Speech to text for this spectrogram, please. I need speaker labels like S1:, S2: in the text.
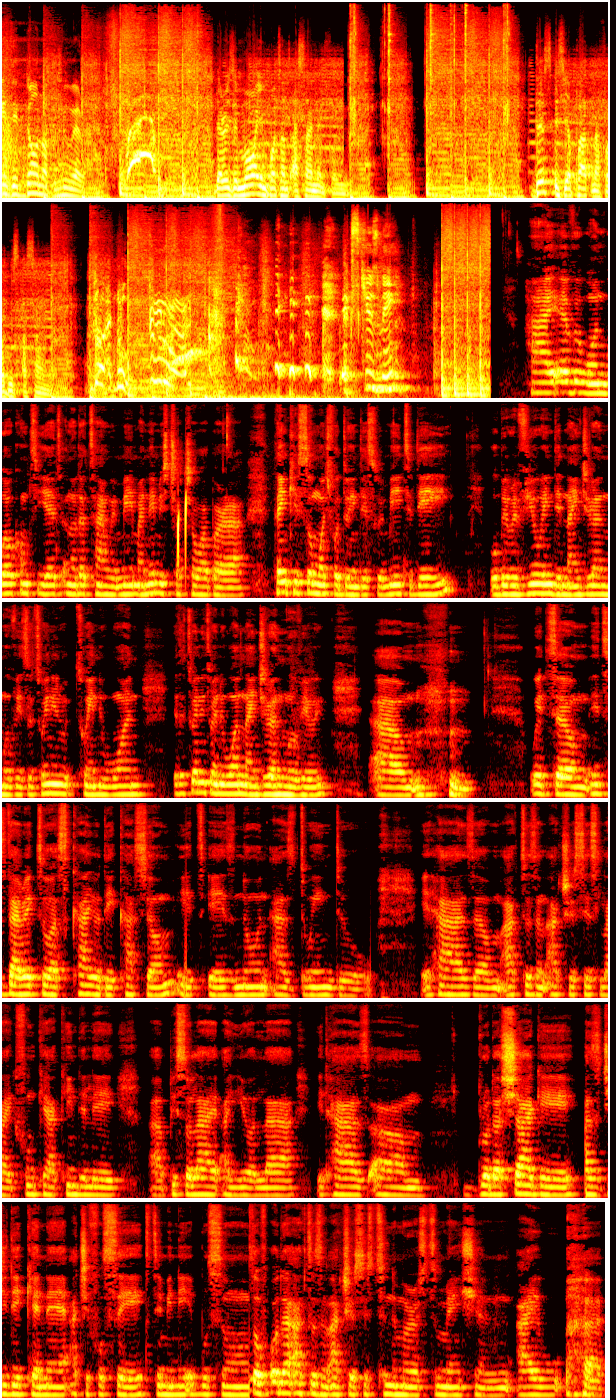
S1: is the dawn of a new era.
S2: There is a more important assignment for you. This is your partner for this assignment.
S3: No, no,
S4: Excuse me?
S5: Hi everyone, welcome to yet another time with me. My name is Chacha Wabara. Thank you so much for doing this with me today. We'll be reviewing the Nigerian movie. It's a 2021, it's a 2021 Nigerian movie. Um, with um, its director as Kayode Kasum. It is known as Dwindle. It has um, actors and actresses like Funke Akindele, uh, Bisola Aiyeola. It has um, Broda Shaggi, as Jide Kene, Achufusi, Timini Egbuson, of other actors and actresses too numerous to mention. I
